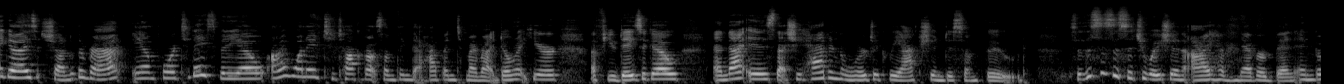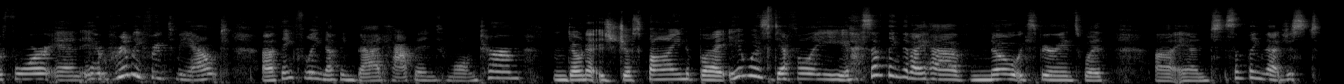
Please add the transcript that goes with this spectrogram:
Hey guys, it's Shadow the Rat, and for today's video, I wanted to talk about something that happened to my rat Donut here a few days ago, and that is that she had an allergic reaction to some food. So this is a situation I have never been in before, and it really freaked me out. Uh, thankfully, nothing bad happened long term, and Donut is just fine, but it was definitely something that I have no experience with uh, and something that just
